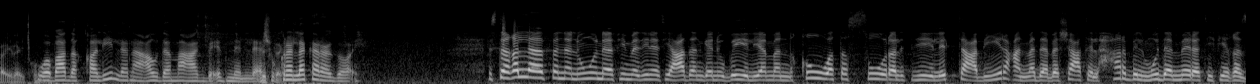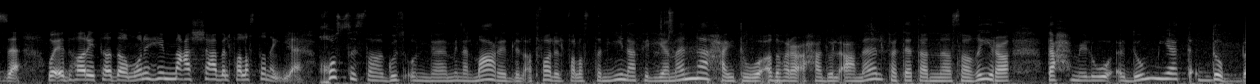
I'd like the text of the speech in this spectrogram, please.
فإليكم. وبعد قليل لنا عودة معك بإذن الله. شكرا لك رجائي. استغل فنانون في مدينة عدن جنوبي اليمن قوة الصورة للتعبير عن مدى بشاعة الحرب المدمرة في غزة وإظهار تضامنهم مع الشعب الفلسطيني. خصص جزء من المعرض للأطفال الفلسطينيين في اليمن حيث أظهر أحد الأعمال فتاة صغيرة تحمل دمية دب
